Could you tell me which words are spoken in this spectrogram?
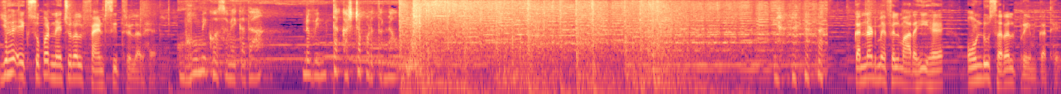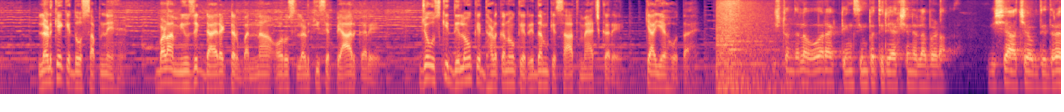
यह एक सुपरनेचुरल फैंटेसी थ्रिलर है భూమి కోసమే కదా నువ్వింత కష్టపడుతున్నావు कन्नड़ में फिल्म आ रही है ओंडू सरल प्रेम कथे लड़के के दो सपने हैं बड़ा म्यूजिक डायरेक्टर बनना और उस लड़की से प्यार करे जो उसकी दिलों के धड़कनों के रिदम के साथ मैच करे क्या यह होता है ಇಷ್ಟೊಂದೆಲ್ಲ ಓವರ್ ಆಕ್ಟಿಂಗ್ ಸಿಂಪತಿ ರಿಯಾಕ್ಷನ್ ಎಲ್ಲ ಬೇಡ ವಿಷಯ ಆಚೆ ಹೋಗ್ದಿದ್ರೆ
